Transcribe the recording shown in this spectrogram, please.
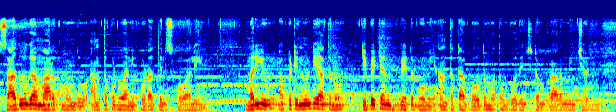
సాధువుగా మారకముందు అంతకుడు అని కూడా తెలుసుకోవాలి. మరియు అప్పటి నుండి అతను టిబెటన్ పీఠభూమి అంతటా బౌద్ధ మతం బోధించడం ప్రారంభించాడు.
